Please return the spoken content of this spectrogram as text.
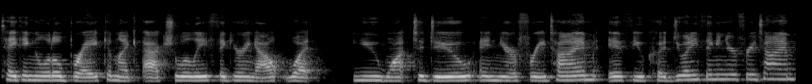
taking a little break and like actually figuring out what you want to do in your free time if you could do anything in your free time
